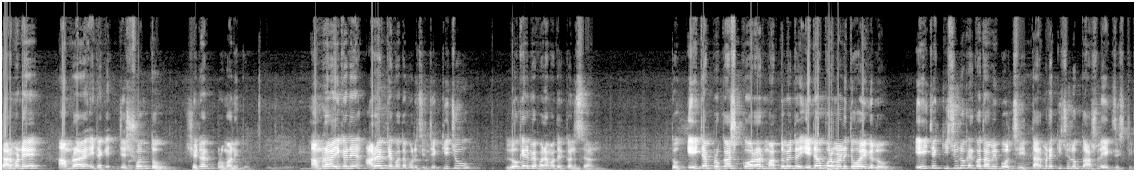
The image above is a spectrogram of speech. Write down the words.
তার মানে আমরা এটাকে, যে সত্য সেটার প্রমাণিত। আমরা এখানে আরও একটা কথা বলেছি যে কিছু লোকের ব্যাপারে আমাদের কনসার্ন তো এইটা প্রকাশ করার মাধ্যমে তো এটাও প্রমাণিত হয়ে গেল। এই যে কিছু লোকের কথা আমি বলছি, তার মানে কিছু লোক তো আসলে এক্সিস্টিং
